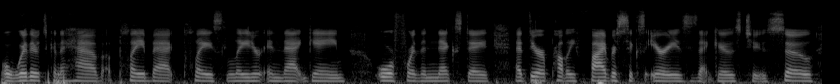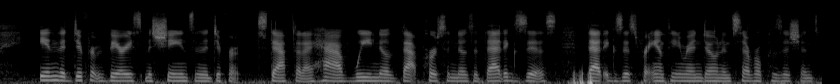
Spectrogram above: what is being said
or whether it's going to have a playback place later in that game or for the next day, that there are probably five or six areas that goes to. So in the different various machines and the different staff that I have, we know that, that person knows that that exists. That exists for Anthony Rendon in several positions.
